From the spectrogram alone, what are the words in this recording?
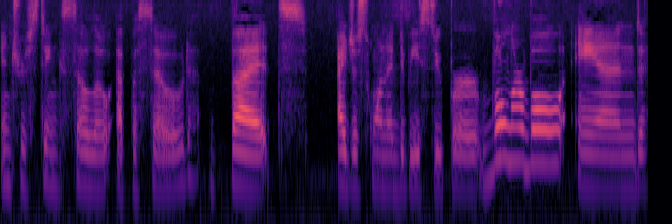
interesting solo episode, but I just wanted to be super vulnerable and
